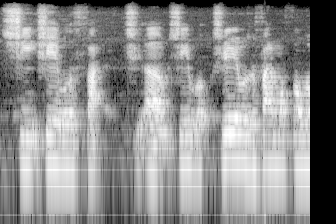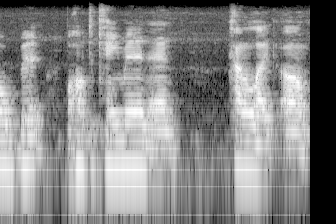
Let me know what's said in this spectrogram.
she she able to fight. She um she able she able to fight him off for a little bit, but Hunter came in and kind of like um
